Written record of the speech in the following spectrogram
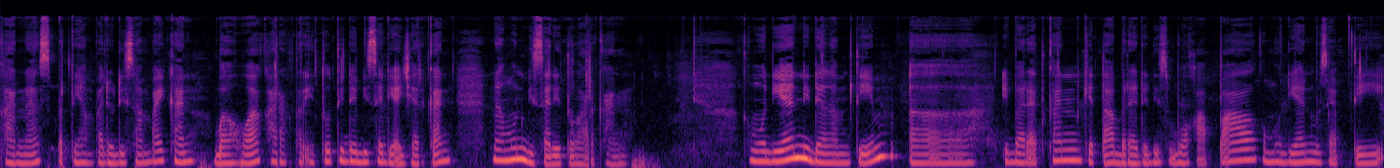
Karena seperti yang Padu disampaikan, bahwa karakter itu tidak bisa diajarkan, namun bisa ditularkan. Kemudian di dalam tim, e, ibaratkan kita berada di sebuah kapal, kemudian Bu Septi,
